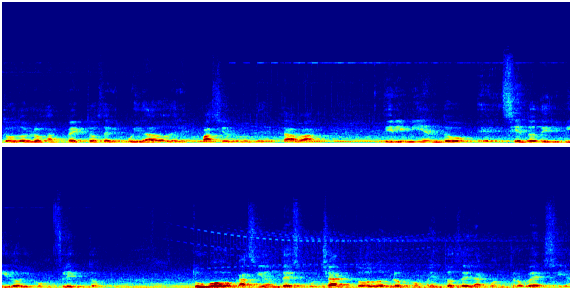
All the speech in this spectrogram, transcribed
todos los aspectos del cuidado del espacio donde estaba dirimiendo, eh, siendo dirimido el conflicto, tuvo ocasión de escuchar todos los momentos de la controversia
